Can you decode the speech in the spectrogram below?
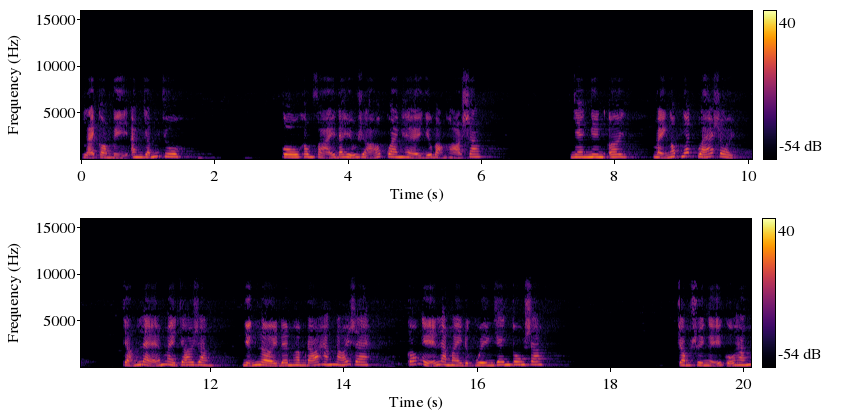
lại còn bị ăn giấm chua. Cô không phải đã hiểu rõ quan hệ giữa bọn họ sao? Nhan nghiêng ơi, mày ngốc nghếch quá rồi. Chẳng lẽ mày cho rằng những lời đêm hôm đó hắn nói ra có nghĩa là mày được quyền ghen tuông sao? Trong suy nghĩ của hắn,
